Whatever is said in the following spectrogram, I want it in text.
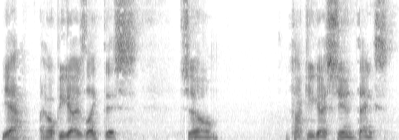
yeah, I hope you guys like this. So I'll talk to you guys soon. Thanks.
